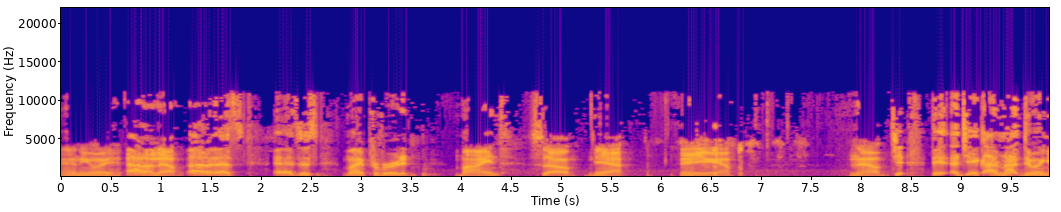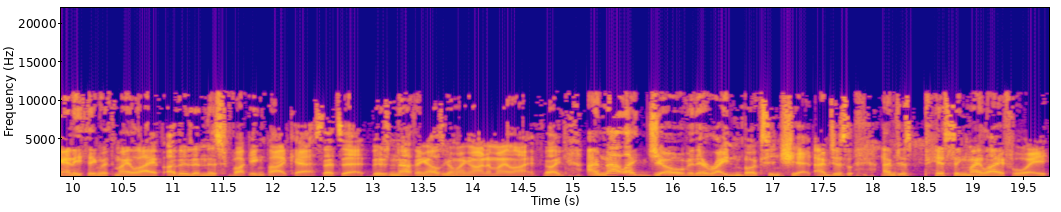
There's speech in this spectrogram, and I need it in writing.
anyway, I don't know. I don't know. That's, that's just my perverted mind. So, yeah. There you go. No, J- uh, Jake, I'm not doing anything with my life other than this fucking podcast. That's it. There's nothing else going on in my life. Like, I'm not like Joe over there writing books and shit. I'm just, I'm just pissing my life away.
